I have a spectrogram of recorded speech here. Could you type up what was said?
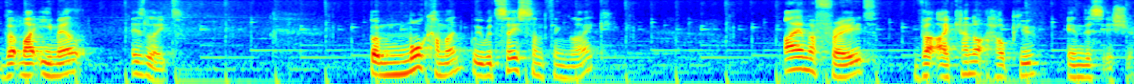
that my email is late. But more common, we would say something like, I am afraid that I cannot help you in this issue.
